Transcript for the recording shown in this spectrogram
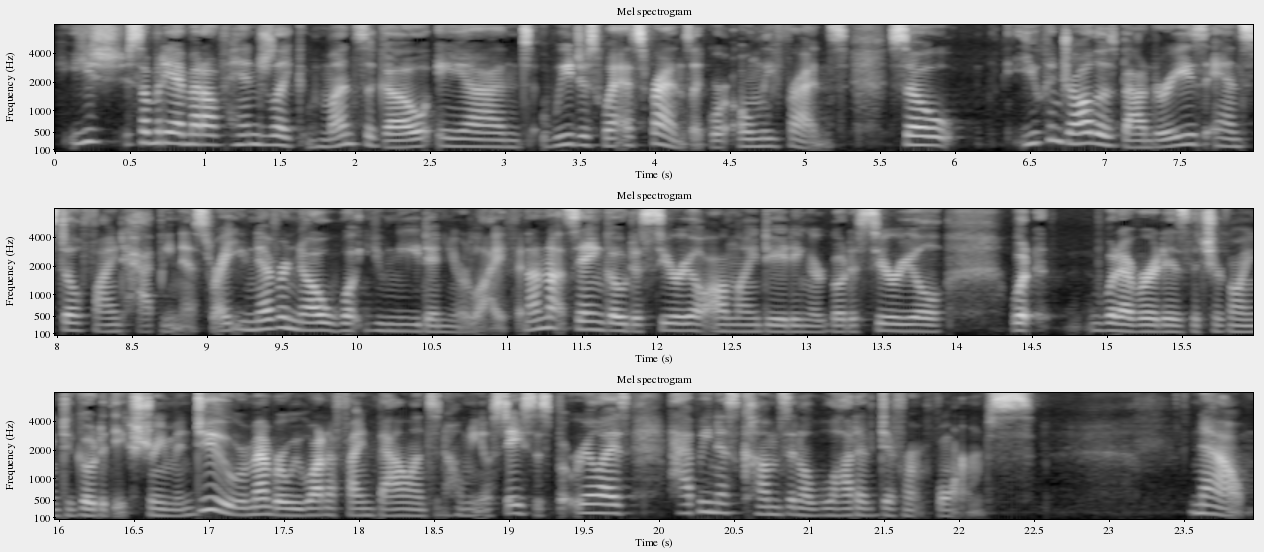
he's somebody i met off hinge like months ago and we just went as friends like we're only friends so you can draw those boundaries and still find happiness, right? You never know what you need in your life. And I'm not saying go to serial online dating or go to serial what whatever it is that you're going to go to the extreme and do. Remember, we want to find balance and homeostasis, but realize happiness comes in a lot of different forms. Now,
